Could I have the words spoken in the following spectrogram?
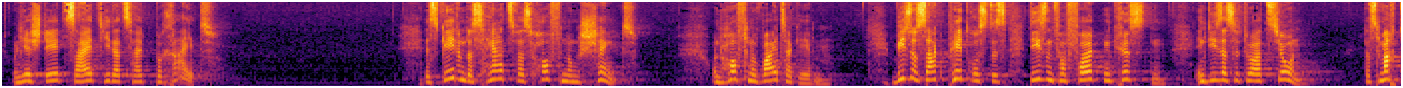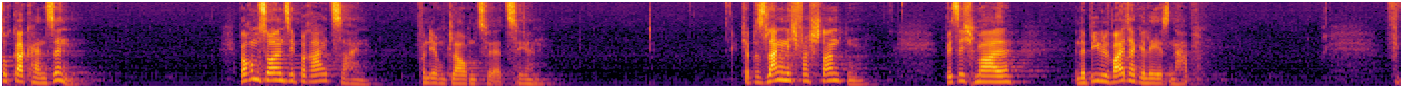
Und hier steht, seid jederzeit bereit. Es geht um das Herz, was Hoffnung schenkt und Hoffnung weitergeben. Wieso sagt Petrus das diesen verfolgten Christen in dieser Situation? Das macht doch gar keinen Sinn. Warum sollen sie bereit sein, von ihrem Glauben zu erzählen? Ich habe das lange nicht verstanden, bis ich mal in der Bibel weitergelesen habe.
